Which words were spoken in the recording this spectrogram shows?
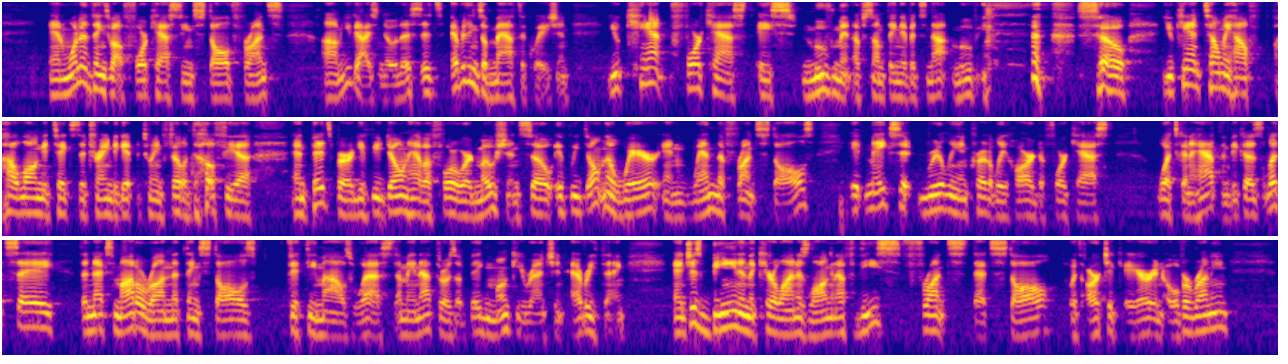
And one of the things about forecasting stalled fronts, um, you guys know this, it's everything's a math equation you can't forecast a movement of something if it's not moving. so you can't tell me how how long it takes the train to get between Philadelphia and Pittsburgh if you don't have a forward motion. So if we don't know where and when the front stalls, it makes it really incredibly hard to forecast what's going to happen because let's say the next model run that thing stalls 50 miles west. I mean, that throws a big monkey wrench in everything. And just being in the Carolinas long enough, these fronts that stall with Arctic air and overrunning,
